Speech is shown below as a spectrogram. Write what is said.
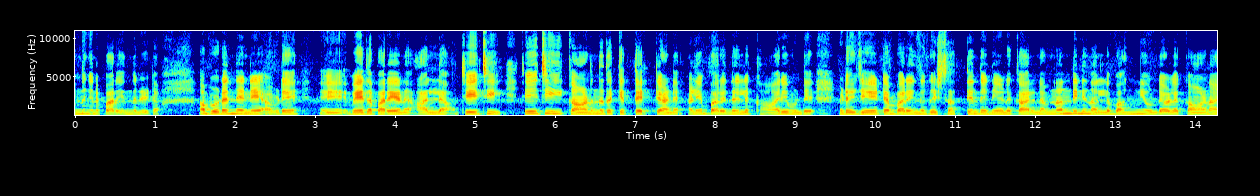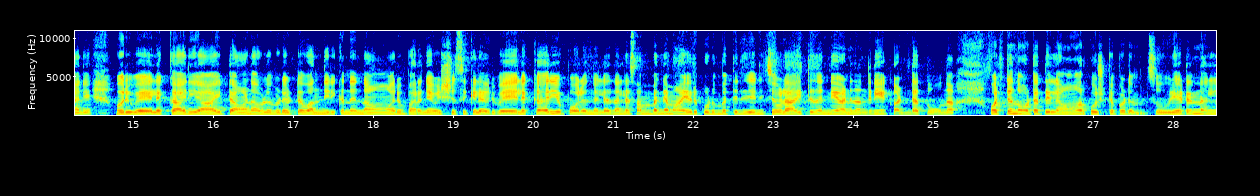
എന്നിങ്ങനെ പറയുന്നുണ്ട് കേട്ടോ. അപ്പോൾ ഉടൻ തന്നെ അവിടെ വേദ പറയാണ് അല്ല ചേച്ചി ചേച്ചി ഈ കാണുന്നതൊക്കെ തെറ്റാണ്. അളിയൻ പറയുന്നതിൽ കാര്യമുണ്ട്. ഇവിടെ ജേട്ടൻ പറയുന്നത് സത്യം തന്നെയാണ്. കാരണം നന്ദിനി നല്ല ഭംഗിയുണ്ട് അവളെ കാണാൻ ഒരു വേലക്കാരിയായിട്ടാണ് അവൾ ഇവിടെ ഇട്ട് വന്നിരിക്കുന്നതെന്ന് ആരും പറഞ്ഞാൽ വിശ്വസിക്കില്ല. ഒരു വേലക്കാരിയെ പോലൊന്നല്ല. നല്ല സമ്പന്നമായ ഒരു കുടുംബത്തിൽ ജനിച്ചവളായിട്ട് തന്നെയാണ് നന്ദിനിയെ കണ്ടാൽ തോന്നുക ഒറ്റ നോട്ടത്തിൽ ആർക്കും ഇഷ്ടപ്പെടും. സൂര്യേട്ടൻ നല്ല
